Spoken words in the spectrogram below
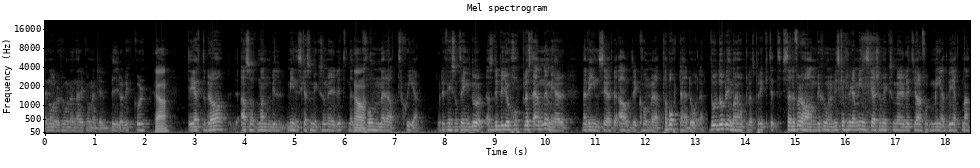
eh, nollvisionen när det kommer till bilolyckor. ja. Det är jättebra, alltså att man vill minska så mycket som möjligt, men Ja. det kommer att ske. Och det finns någonting, då, alltså det blir ju hopplöst ännu mer när vi inser att vi aldrig kommer att ta bort det här dåliga. Då, då blir man ju hopplös på riktigt. Istället för att ha en vision, vi ska försöka minska så mycket som möjligt, göra folk medvetna.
